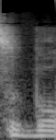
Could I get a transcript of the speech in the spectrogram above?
Possible.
